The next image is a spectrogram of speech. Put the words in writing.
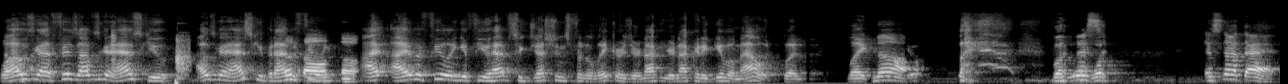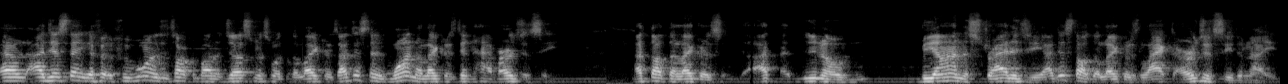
Well, I was gonna Fizz. I was gonna ask you. I was gonna ask you, but I have a feeling. I, I have a feeling if you have suggestions for the Lakers, you're not you're not going to give them out. But like no. but Listen, what, it's not that. I just think if, if we wanted to talk about adjustments with the Lakers, I just think one, the Lakers didn't have urgency. I thought the Lakers, I, you know, beyond the strategy, I just thought the Lakers lacked urgency tonight.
